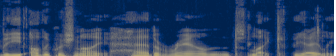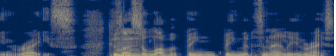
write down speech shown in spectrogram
the other question I had around like the alien race, because I Hmm. still love it being being that it's an alien race,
